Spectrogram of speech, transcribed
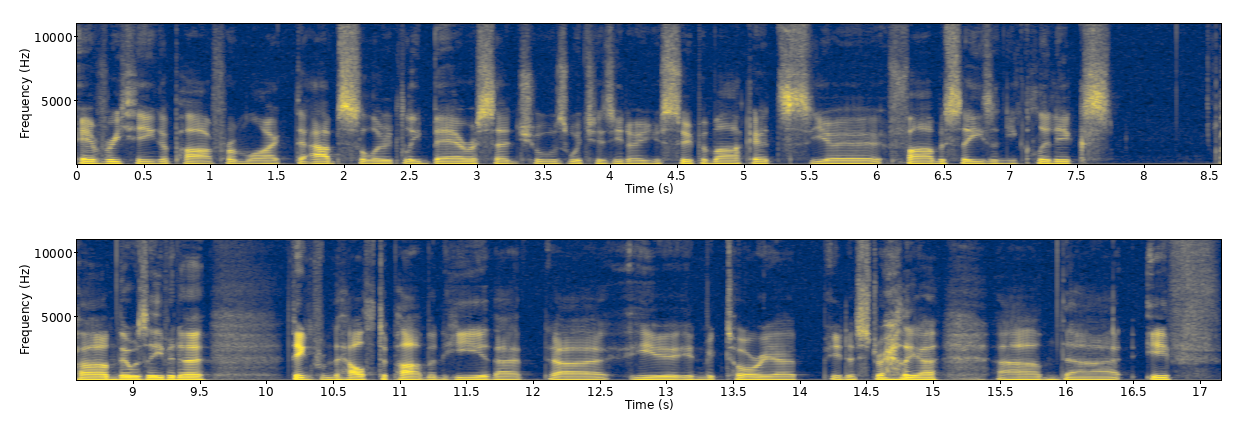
everything apart from like the absolutely bare essentials, which is you know your supermarkets, your pharmacies, and your clinics. Um, there was even a thing from the health department here that uh, here in Victoria in Australia um, that if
